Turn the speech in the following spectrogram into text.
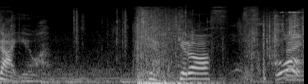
Got you. Yeah, get off. Cool.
